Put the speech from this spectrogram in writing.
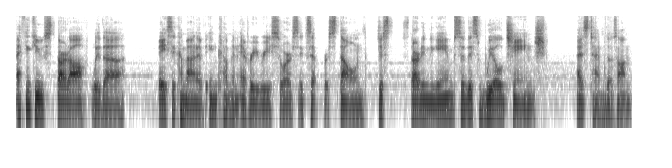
I think you start off with a basic amount of income in every resource except for stone, just starting the game. So this will change as time goes on.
